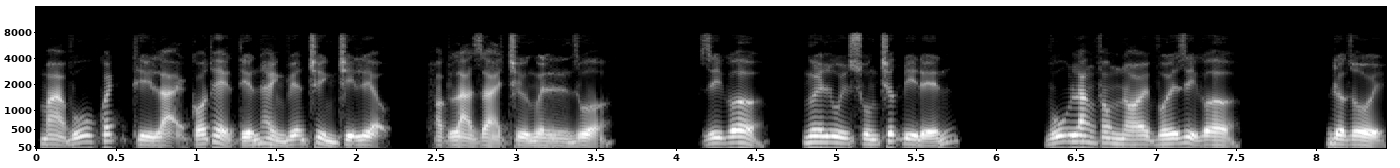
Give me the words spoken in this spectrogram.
mà vũ quách thì lại có thể tiến hành viễn trình trị liệu hoặc là giải trừ người liền rủa. Dị gờ ngươi lui xuống trước đi đến. Vũ lăng phong nói với dị gờ được rồi.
